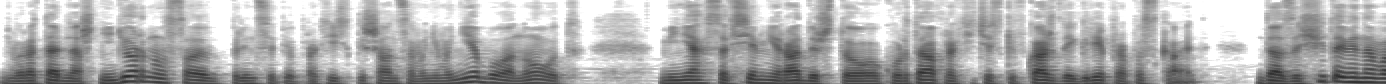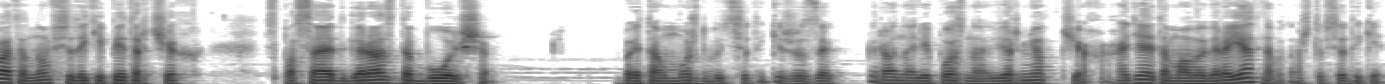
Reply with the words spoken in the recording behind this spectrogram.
Вратарь наш не дернулся, в принципе, практически шансов у него не было, но вот меня совсем не радует, что Куртуа практически в каждой игре пропускает. Да, защита виновата, но все-таки Петр Чех спасает гораздо больше. Поэтому, может быть, все-таки Жозе рано или поздно вернет Чеха. Хотя это маловероятно, потому что все-таки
